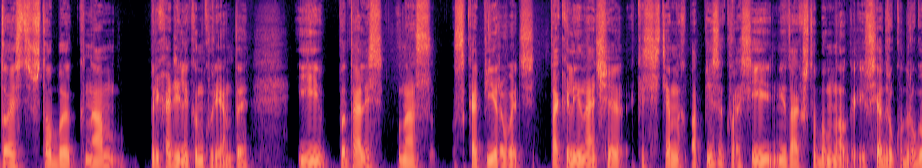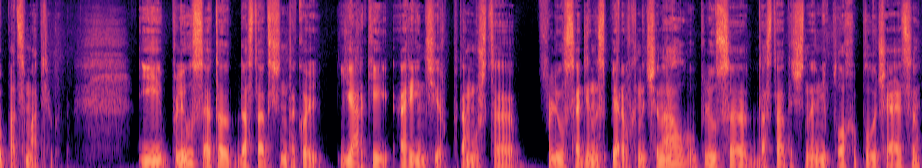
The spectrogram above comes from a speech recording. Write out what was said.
То есть, чтобы к нам приходили конкуренты и пытались у нас скопировать. Так или иначе, экосистемных подписок в России не так, чтобы много, и все друг у друга подсматривают. И плюс это достаточно такой яркий ориентир, потому что плюс один из первых начинал, у плюса достаточно неплохо получается,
